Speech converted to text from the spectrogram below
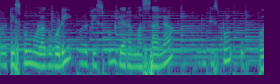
ഒരു ടീസ്പൂൺ മുളക് പൊടി ഒരു ടീസ്പൂൺ ഗരം മസാല ഒരു ടീസ്പൂൺ ഉപ്പ്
